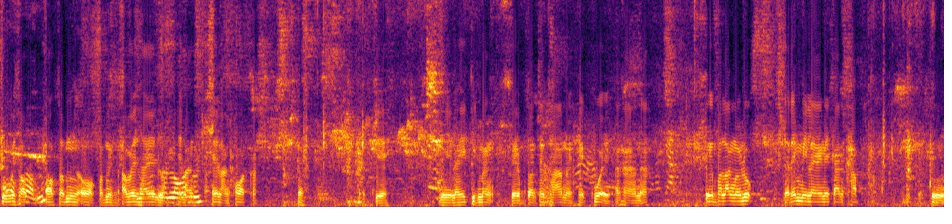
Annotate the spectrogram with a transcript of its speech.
ปูไปสอบไหม ออกสอบหนึ่งเอาออกสอบหนึ่งเอาไว้ใช้ร้อนให้หลังๆนะให้หลังคลอดก่อนนะโอเคมีอะไรให้กินบ้างเสริมตอนเช้าๆหน่อยให้กล้วยอาหารนะ เติมพลังหน่อยลูกจะได้มีแรงในการขับอืม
